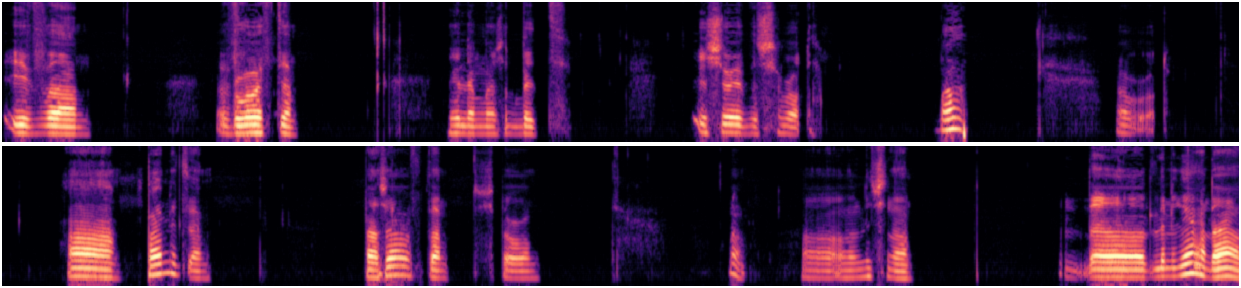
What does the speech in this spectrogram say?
из э, злости, или, может быть, еще из-за чего-то, да, вот. А, памяти, пожалуйста, что, ну, а, лично да, для меня, да,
